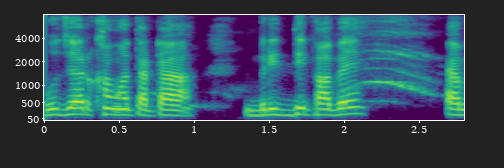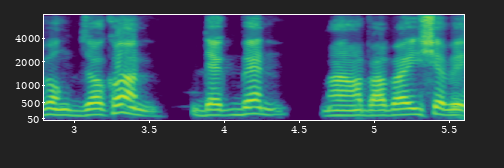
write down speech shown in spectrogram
বুঝার ক্ষমতাটা বৃদ্ধি পাবে এবং যখন দেখবেন মা বাবা হিসেবে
